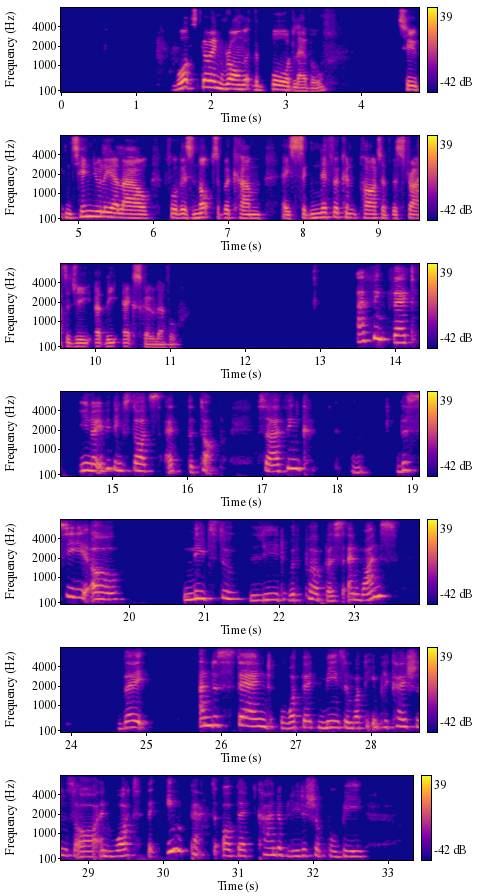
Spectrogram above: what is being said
What's going wrong at the board level to continually allow for this not to become a significant part of the strategy at the exco level? I think that you know everything starts at the top. So I think the CEO needs to lead with purpose, and once they understand what that means and what the implications are and what the impact of that kind of leadership will be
